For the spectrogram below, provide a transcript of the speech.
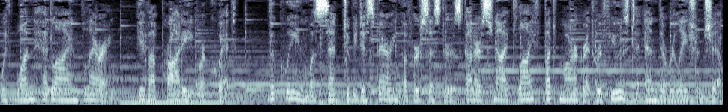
with one headline blaring, Give up Roddy or quit. The Queen was said to be despairing of her sister's gutter snipe life but Margaret refused to end the relationship.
